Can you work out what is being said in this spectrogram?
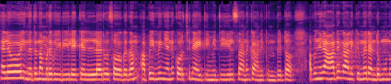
ഹലോ ഇന്നത്തെ നമ്മുടെ വീഡിയോയിലേക്ക് എല്ലാവരും സ്വാഗതം. അപ്പോൾ ഇന്ന് ഞാൻ കുറച്ച് നൈറ്റി മെറ്റീരിയൽസ് ആണ് കാണിക്കുന്നത് കേട്ടോ. അപ്പോൾ ഞാൻ ആദ്യം കാണിക്കുന്ന രണ്ട് മൂന്ന്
